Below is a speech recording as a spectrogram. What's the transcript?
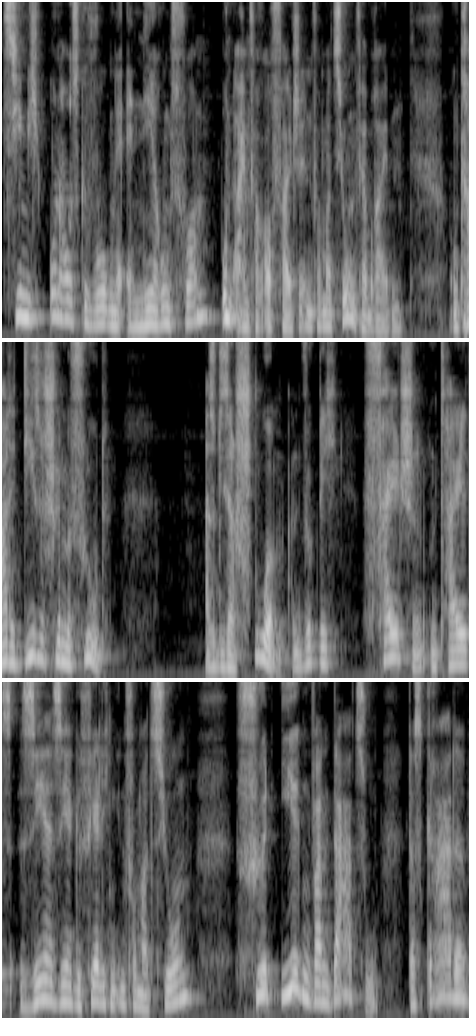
ziemlich unausgewogene Ernährungsformen und einfach auch falsche Informationen verbreiten. Und gerade diese schlimme Flut, also dieser Sturm an wirklich falschen und teils sehr, sehr gefährlichen Informationen, führt irgendwann dazu, dass gerade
